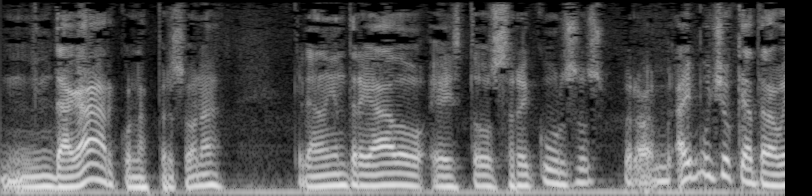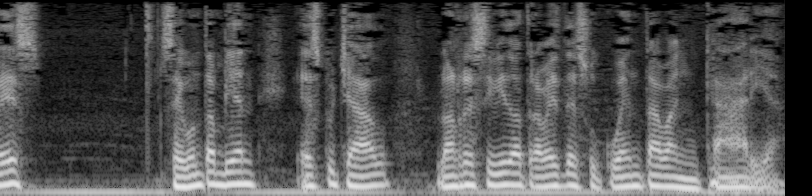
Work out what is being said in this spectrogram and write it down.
indagar con las personas que le han entregado estos recursos, pero hay muchos que a través, según también he escuchado, lo han recibido a través de su cuenta bancaria.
